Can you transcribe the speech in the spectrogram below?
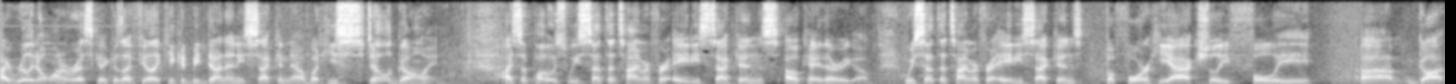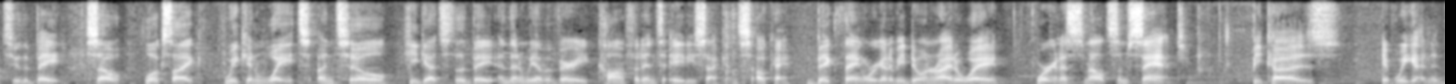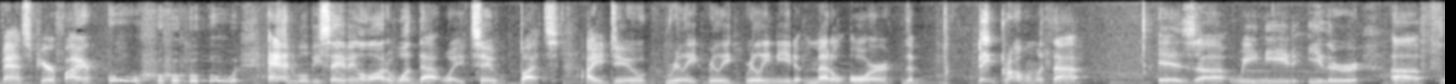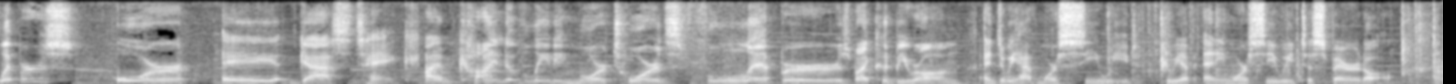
I really don't want to risk it because I feel like he could be done any second now, but he's still going. I suppose we set the timer for 80 seconds. Okay, there we go. We set the timer for 80 seconds before he actually fully um, got to the bait. So looks like we can wait until he gets to the bait and then we have a very confident 80 seconds. Okay, big thing we're gonna be doing right away, we're gonna smelt some sand because if we get an advanced purifier, ooh, and we'll be saving a lot of wood that way too. But I do really, really, really need metal ore. The big problem with that is uh, we need either uh, flippers or a gas tank. I'm kind of leaning more towards flippers, but I could be wrong. And do we have more seaweed? Do we have any more seaweed to spare at all?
